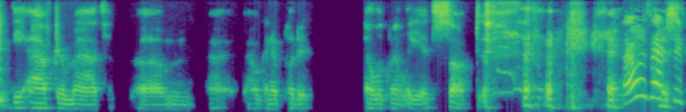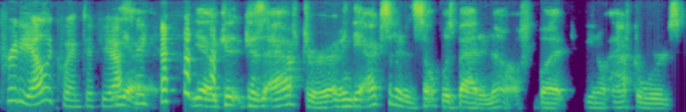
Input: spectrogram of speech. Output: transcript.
it the aftermath. Um, uh, how can I put it eloquently? It sucked. that was actually pretty eloquent, if you ask yeah, me. yeah, because after, I mean, the accident itself was bad enough, but you know, afterwards,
